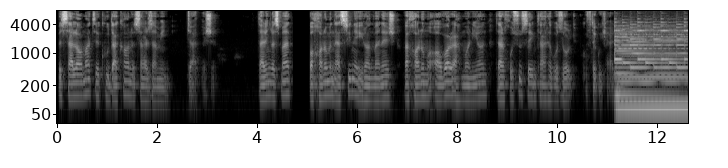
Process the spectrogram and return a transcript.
به سلامت کودکان سرزمین جلب بشه. در این قسمت با خانم نسرین ایرانمنش و خانم آوا رحمانیان در خصوص این طرح بزرگ گفتگو کردیم.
